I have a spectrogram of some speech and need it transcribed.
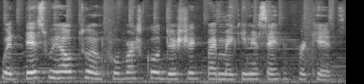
With this, we hope to improve our school district by making it safer for kids.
